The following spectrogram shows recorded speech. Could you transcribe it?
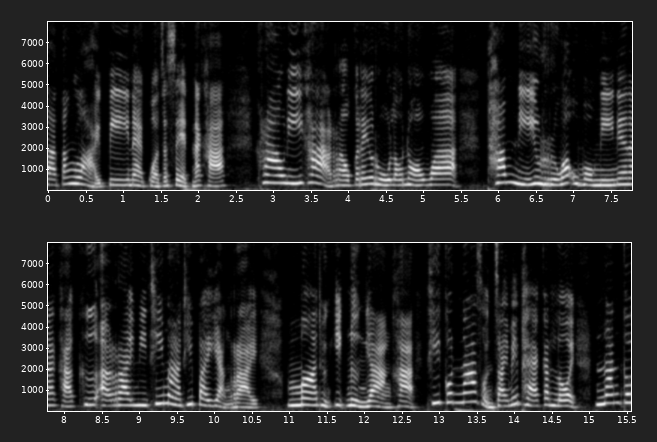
ลาตั้งหลายปีแน่กว่าจะเสร็จนะคะ คราวนี้ค่ะ เราก็ได้รู้แล้วเนาะว่า ถ้ำนี้หรือว่าอุโมงค์นี้เนี่ยนะคะ คืออะไรมีที่มาที่ไปอย่างไร มาถึงอีกหนึ่งอย่างค่ะ ที่ก็น่าสนใจไม่แพ้กันเลย นั่นก็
